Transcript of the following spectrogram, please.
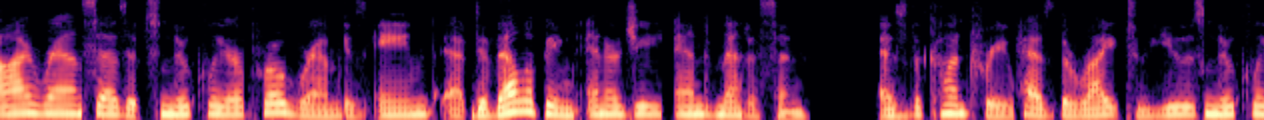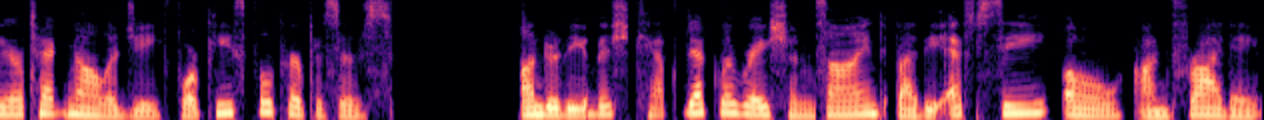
Iran says its nuclear program is aimed at developing energy and medicine, as the country has the right to use nuclear technology for peaceful purposes. Under the Bishkek Declaration signed by the SCO on Friday,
